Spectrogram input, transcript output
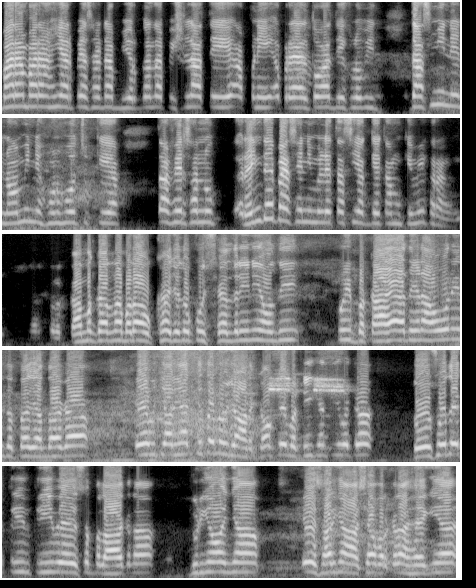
12 12000 ਰੁਪਇਆ ਸਾਡਾ ਬਜ਼ੁਰਗਾਂ ਦਾ ਪਿਛਲਾ ਤੇ ਆਪਣੇ ਅਪ੍ਰੈਲ ਤੋਂ ਆ ਦੇਖ ਲਓ ਵੀ 10 ਮਹੀਨੇ 9 ਮਹੀਨੇ ਹੁਣ ਹੋ ਚੁੱਕੇ ਆ। ਤਾਂ ਫਿਰ ਸਾਨੂੰ ਰਹਿੰਦੇ ਪੈਸੇ ਨਹੀਂ ਮਿਲੇ ਤਾਂ ਅਸੀਂ ਅੱਗੇ ਕੰਮ ਕਿਵੇਂ ਕਰਾਂਗੇ? ਕੰਮ ਕਰਨਾ ਬੜਾ ਔਖਾ ਹੈ। ਜਦੋਂ ਕੋਈ ਸੈਲਰੀ ਨਹੀਂ ਆਉਂਦੀ ਕੋਈ ਬਕਾਇਆ ਦੇਣਾ ਉਹ ਨਹੀਂ ਦਿੱਤਾ ਜਾਂਦਾਗਾ। ਇਹ ਵਿਚਾਰੀਆਂ ਕਿੱਧਰ ਨੂੰ ਜਾਣ ਕਿਉਂਕਿ ਵੱਡੀ ਗਿਣਤੀ ਵਿੱਚ 200 ਦੇ ਕਰੀਬ ਕਰੀਬ ਇਸ ਬਲਾਕ ਨਾਲ ਜੁੜੀਆਂ ਹੋਈਆਂ। ਇਹ ਸਾਰੀਆਂ ਆਸ਼ਾ ਵਰਕਰਾਂ ਹੈਗੀਆਂ।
